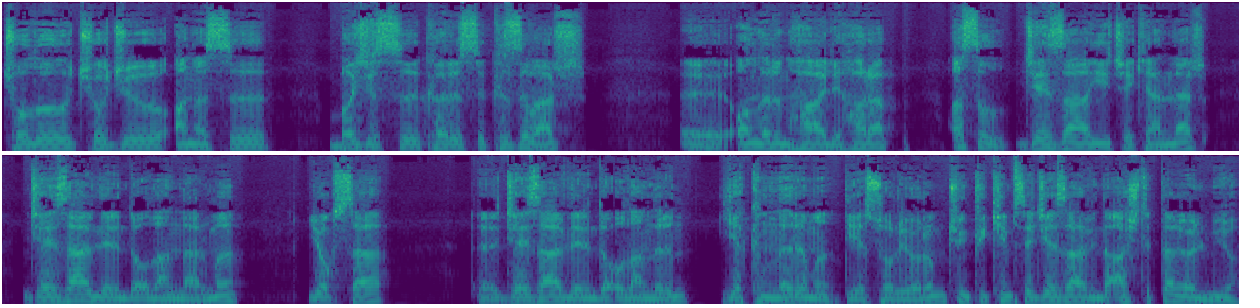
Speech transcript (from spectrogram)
çoluğu, çocuğu, anası, bacısı, karısı, kızı var. Ee, onların hali harap. Asıl cezayı çekenler cezaevlerinde olanlar mı yoksa e, cezaevlerinde olanların yakınları mı diye soruyorum. Çünkü kimse cezaevinde açlıktan ölmüyor.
